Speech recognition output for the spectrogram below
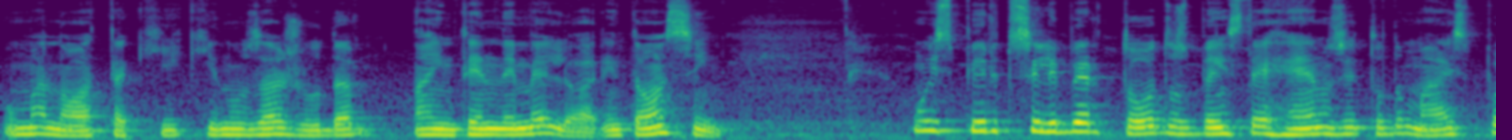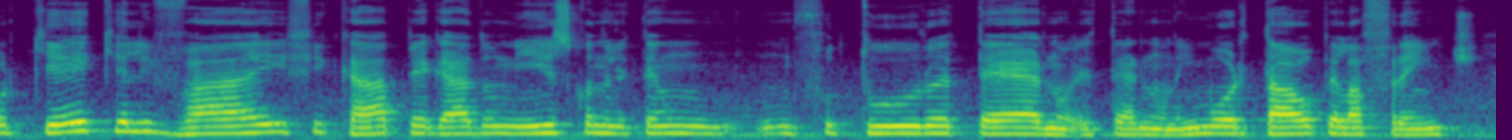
uma nota aqui que nos ajuda a entender melhor. Então, assim, o espírito se libertou dos bens terrenos e tudo mais, por que, que ele vai ficar apegado nisso quando ele tem um, um futuro eterno, eterno, imortal pela frente,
